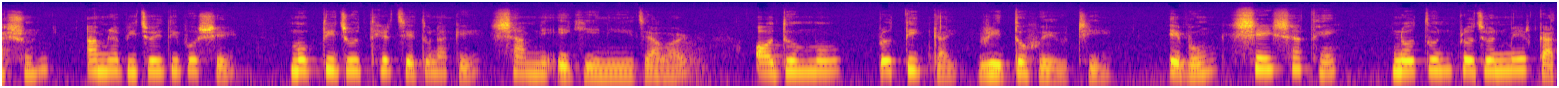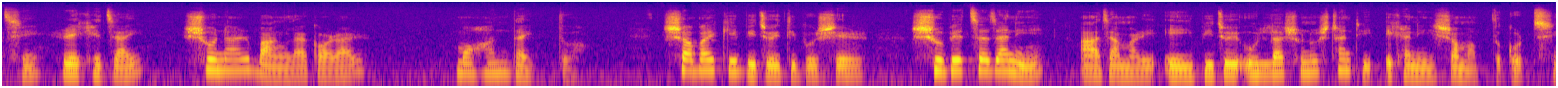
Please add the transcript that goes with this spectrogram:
আসুন, আমরা বিজয় দিবসে মুক্তিযুদ্ধের চেতনাকে সামনে এগিয়ে নিয়ে যাওয়ার অদম্য প্রতিজ্ঞায় ঋদ্ধ হয়ে উঠি এবং সেই সাথে নতুন প্রজন্মের কাছে রেখে যাই সোনার বাংলা গড়ার মহান দায়িত্ব। সবাইকে বিজয় দিবসের শুভেচ্ছা জানিয়ে আজ আমার এই বিজয় উল্লাস অনুষ্ঠানটি এখানেই সমাপ্ত করছি।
